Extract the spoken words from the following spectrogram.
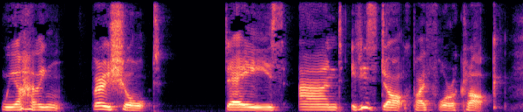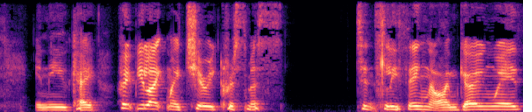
we are having very short days and it is dark by four o'clock in the UK. Hope you like my cheery Christmas tinsely thing that I'm going with.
